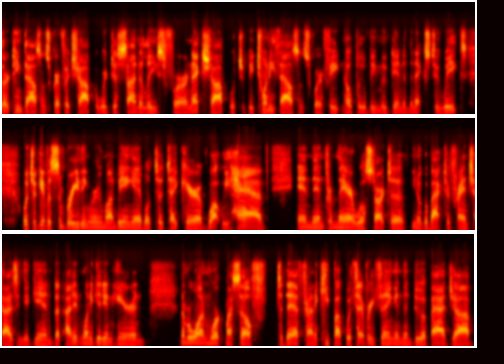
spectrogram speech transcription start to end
13,000 square foot shop, but we're just signed a lease for our next shop, which will be 20,000 square feet, and hopefully will be moved in in the next two weeks, which will give us some breathing room on being able to take care of what we have, and then from there we'll start to you know go back to franchising again. But I didn't want to get in here and number one work myself to death trying to keep up with everything and then do a bad job.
